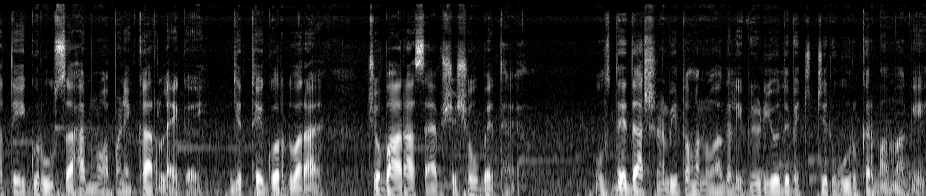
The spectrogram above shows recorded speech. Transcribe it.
ਅਤੇ ਗੁਰੂ ਸਾਹਿਬ ਨੂੰ ਆਪਣੇ ਘਰ ਲੈ ਗਏ, ਜਿੱਥੇ ਗੁਰਦੁਆਰਾ ਚੁਬਾਰਾ ਸਾਹਿਬ ਸ਼ਸ਼ੋਭਿਤ ਹੈ। ਉਸ ਦੇ ਦਰਸ਼ਨ ਵੀ ਤੁਹਾਨੂੰ ਅਗਲੀ ਵੀਡੀਓ ਦੇ ਵਿੱਚ ਜ਼ਰੂਰ ਕਰਵਾਵਾਂਗੇ।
